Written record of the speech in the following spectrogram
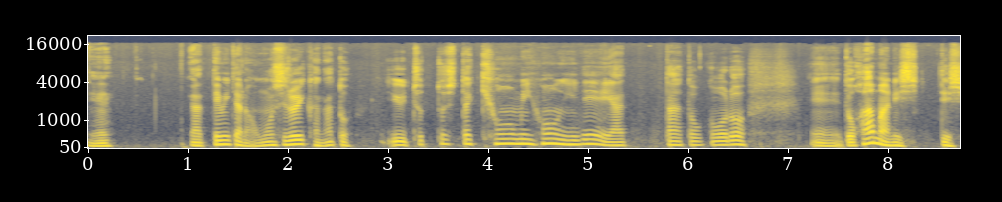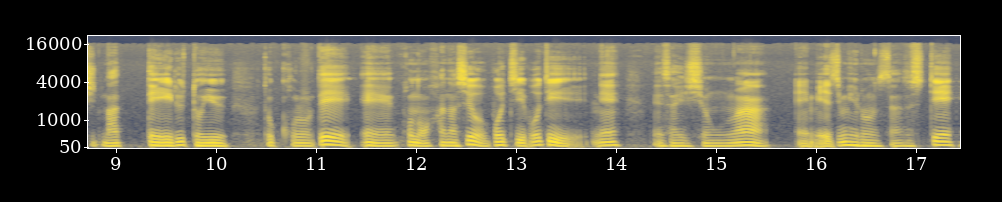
ね、やってみたら面白いかなというちょっとした興味本位でやったところ、えー、ドハマりしてしまっているというところで、えー、この話をぼちぼちね、最初は、えー、メズメロンさん、そして、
